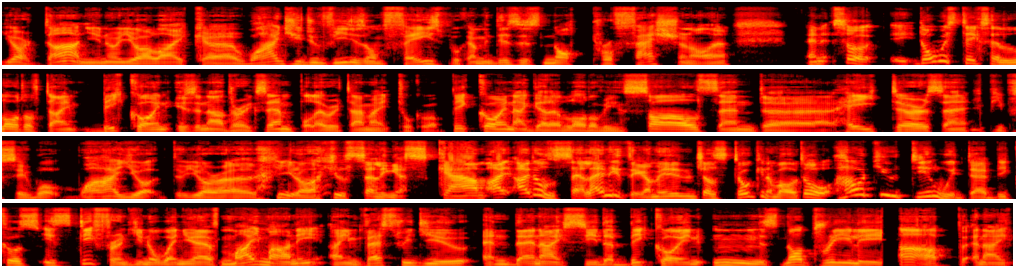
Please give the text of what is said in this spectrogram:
you're done. You know, you're like, uh, why do you do videos on Facebook? I mean, this is not professional. And, and so it always takes a lot of time. Bitcoin is another example. Every time I talk about Bitcoin, I get a lot of insults and uh, haters, and people say, "Well, why you're you're uh, you know you're selling a scam?" I, I don't sell anything. I mean, just talking about. So how do you deal with that? Because it's different. You know, when you have my money, I invest with you, and then I see the Bitcoin mm, is not really up, and I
